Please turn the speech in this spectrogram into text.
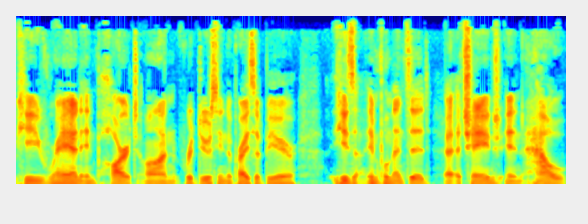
he ran in part on reducing the price of beer he's implemented a, change in how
